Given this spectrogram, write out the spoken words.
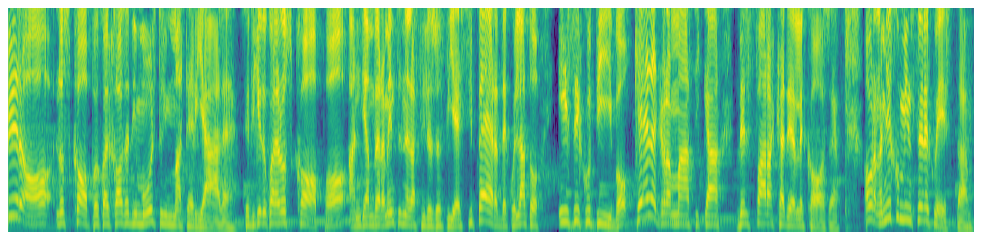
Però lo scopo è qualcosa di molto immateriale. Se ti chiedo qual è lo scopo, andiamo veramente nella filosofia e si perde quel lato esecutivo, che è la grammatica del far accadere le cose. Ora, la mia convinzione è questa.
